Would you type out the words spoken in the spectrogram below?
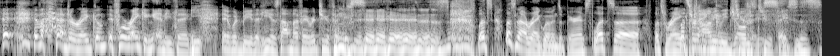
if I had to rank them, if we're ranking anything, it would be that he is not my favorite Two Face. let's let's not rank women's appearance. Let's uh let's rank, Let's rank Tommy Lee Jones Two Faces.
